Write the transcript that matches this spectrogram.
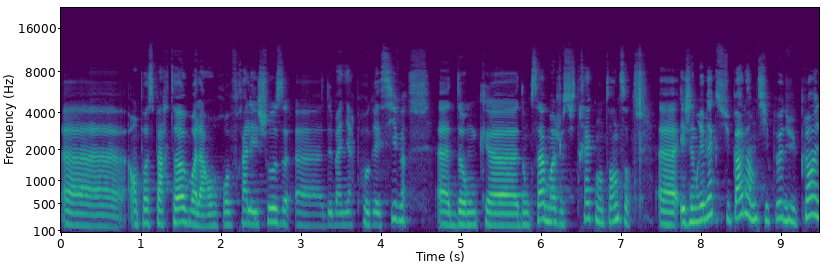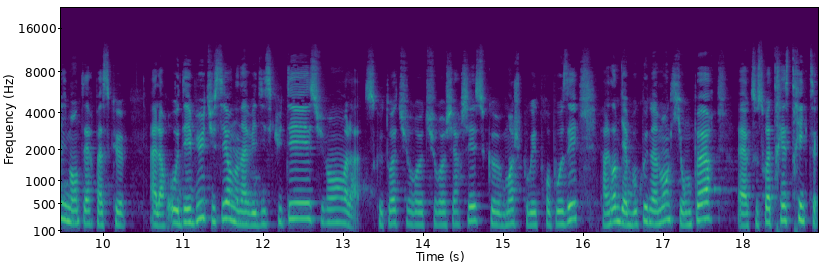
en postpartum. Voilà on refera les choses de manière progressive. Donc donc ça moi je suis très contente. Et j'aimerais bien que tu parles un petit peu du plan alimentaire parce que alors au début, tu sais, on en avait discuté, suivant voilà ce que toi tu, tu recherchais, ce que moi je pouvais te proposer. Par exemple, il y a beaucoup de mamans qui ont peur euh, que ce soit très strict,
